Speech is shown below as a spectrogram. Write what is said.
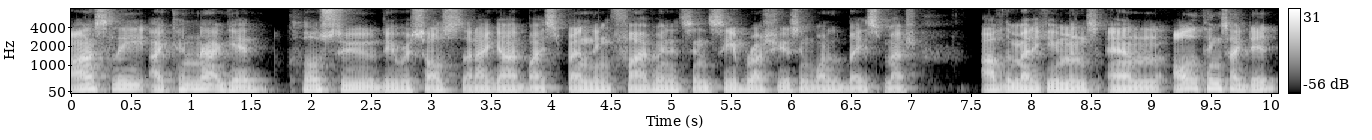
honestly, I cannot get close to the results that I got by spending five minutes in ZBrush using one of the base mesh of the metahumans. And all the things I did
